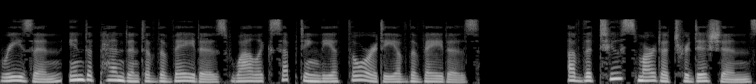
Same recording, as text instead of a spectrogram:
reason independent of the Vedas while accepting the authority of the Vedas. Of the two Smarta traditions,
